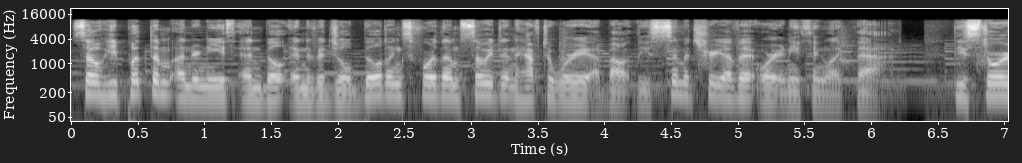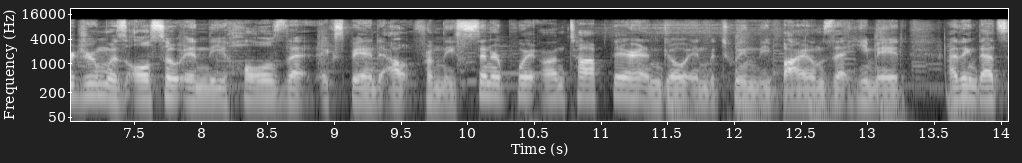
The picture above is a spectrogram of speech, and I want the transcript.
so he put them underneath and built individual buildings for them so he didn't have to worry about the symmetry of it or anything like that. The storage room was also in the halls that expand out from the center point on top there and go in between the biomes that he made. I think that's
